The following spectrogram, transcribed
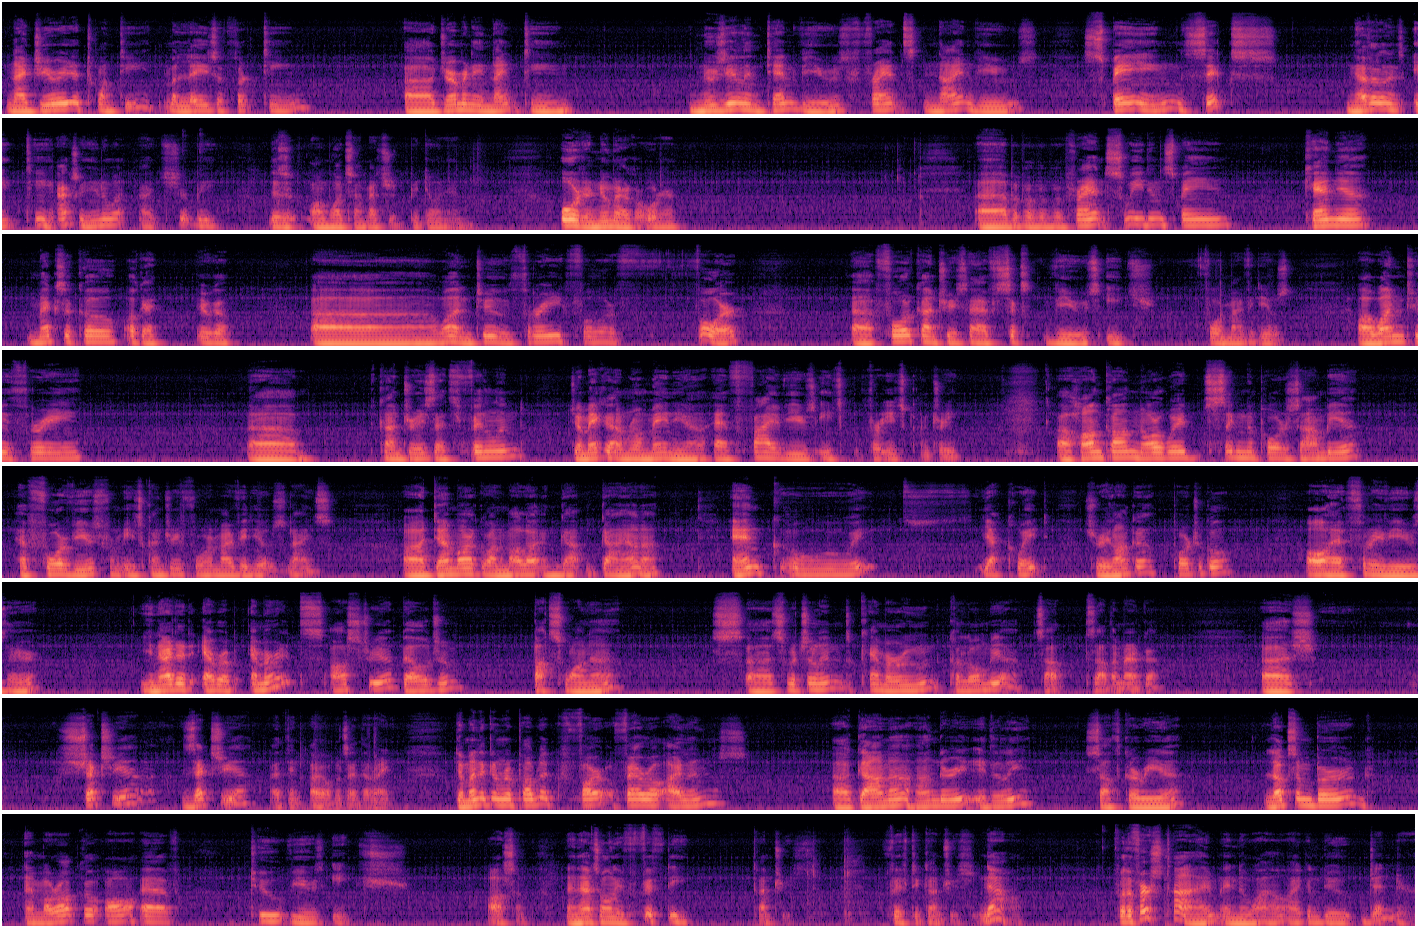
Nigeria, 20. Malaysia, 13. Uh, Germany, 19. New Zealand, 10 views. France, 9 views. Spain, 6. Netherlands, 18. Actually, you know what? I should be. This is on WhatsApp. I should be doing in order, numerical order. Uh, France, Sweden, Spain, Kenya, Mexico. Okay, here we go. Uh, one, two, three, four, four. Uh, four countries have six views each for my videos. Uh, one, two, three uh, countries. That's Finland, Jamaica, and Romania have five views each for each country. Uh, Hong Kong, Norway, Singapore, Zambia have four views from each country for my videos. Nice. Uh, Denmark, Guatemala, and Guyana, and Kuwait. Yeah, Kuwait, Sri Lanka, Portugal, all have three views there. United Arab Emirates, Austria, Belgium, Botswana, uh, Switzerland, Cameroon, Colombia, South South America, uh, Czechia, I think I hope I said that right. Dominican Republic, Far, Faroe Islands, uh, Ghana, Hungary, Italy, South Korea, Luxembourg, and Morocco all have two views each. Awesome. And that's only 50 countries. 50 countries. Now, for the first time in a while, I can do gender.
